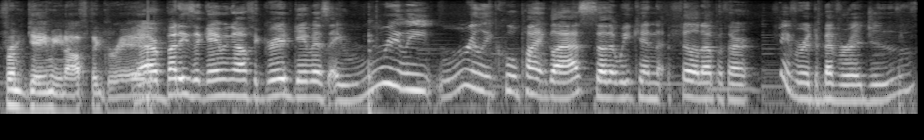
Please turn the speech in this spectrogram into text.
from Gaming Off the Grid. Yeah, our buddies at Gaming Off the Grid gave us a really, really cool pint glass so that we can fill it up with our favorite beverages.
